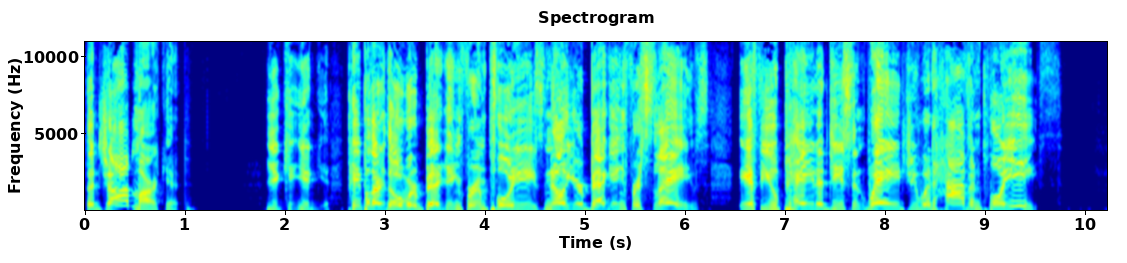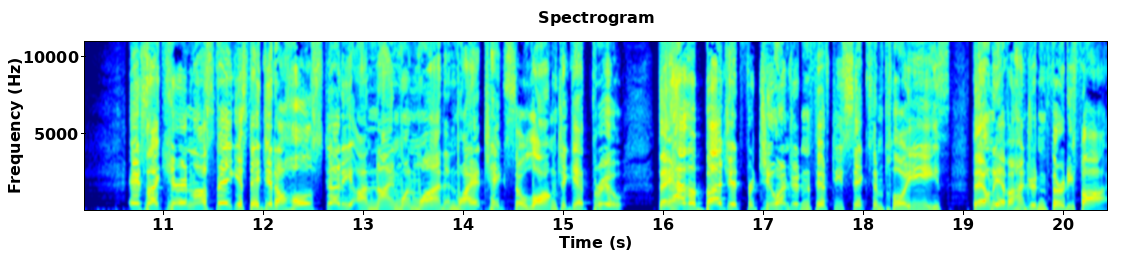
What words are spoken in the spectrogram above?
the job market. You, you people are though we're begging for employees. No, you're begging for slaves. If you paid a decent wage, you would have employees. It's like here in Las Vegas, they did a whole study on 911 and why it takes so long to get through. They have a budget for 256 employees. They only have 135.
